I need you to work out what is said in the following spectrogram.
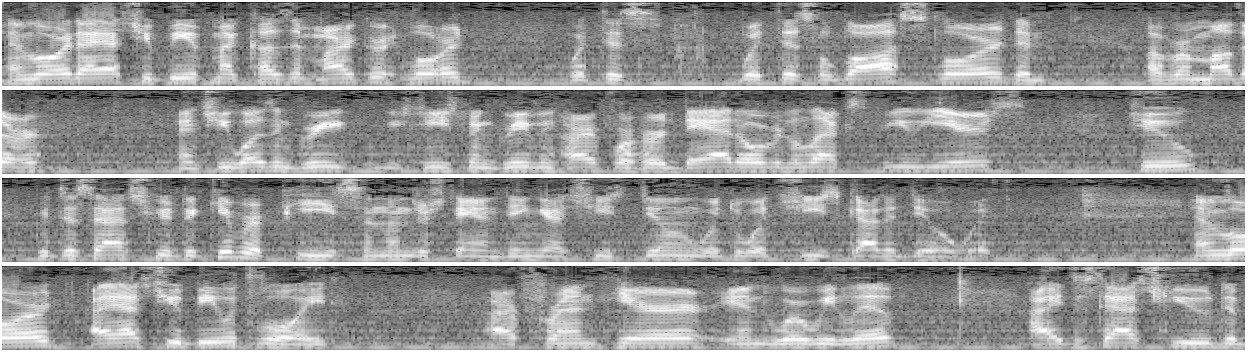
And Lord, I ask you be with my cousin Margaret, Lord, with this with this loss, Lord, and of her mother and she wasn't grief She's been grieving hard for her dad over the last few years, too. We just ask you to give her peace and understanding as she's dealing with what she's got to deal with. And Lord, I ask you be with Lloyd, our friend here in where we live. I just ask you to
